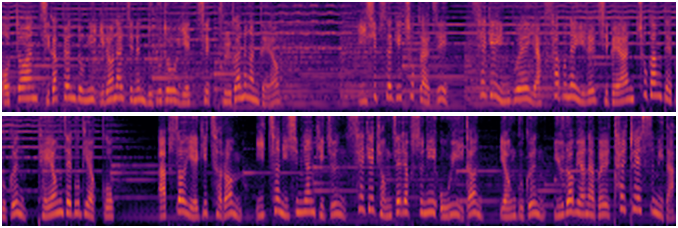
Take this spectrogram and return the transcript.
어떠한 지각 변동이 일어날지는 누구도 예측 불가능한데요. 20세기 초까지 세계 인구의 약 4분의 1을 지배한 초강 대국은 대영 제국이었고 앞서 얘기처럼 2020년 기준 세계 경제력 순위 5위이던 영국은 유럽연합을 탈퇴했습니다.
